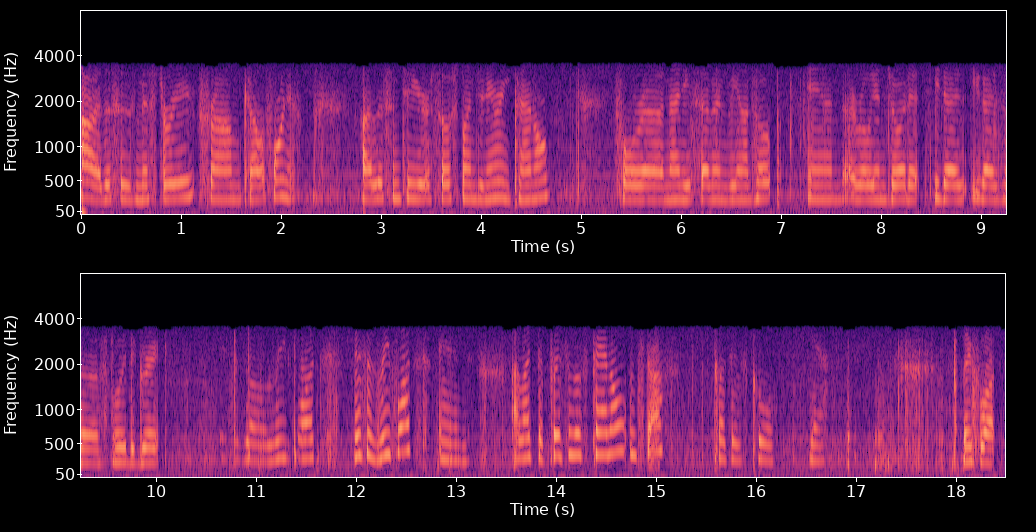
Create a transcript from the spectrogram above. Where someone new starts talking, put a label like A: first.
A: Hi, this is Mystery from California. I listened to your social engineering panel for uh, 97 Beyond Hope, and I really enjoyed it. You guys, you guys、uh, really did great.
B: This is uh, This is Leafwatch, and I like the Prisoners panel and stuff because it was cool. Yeah.
A: Thanks a lot.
